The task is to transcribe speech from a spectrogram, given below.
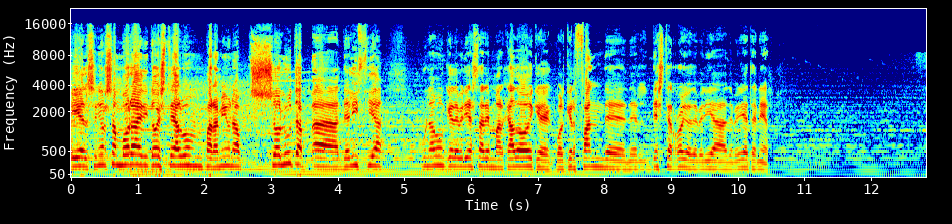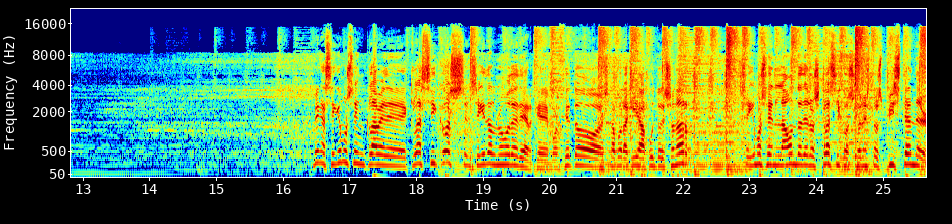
Y el señor Sambora editó este álbum, para mí una absoluta uh, delicia un álbum que debería estar enmarcado y que cualquier fan de, este rollo debería, debería tener. Venga, seguimos en clave de clásicos. Enseguida el nuevo de Der, que por cierto está por aquí a punto de sonar. Seguimos en la onda de los clásicos con estos Beastender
